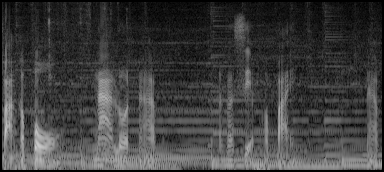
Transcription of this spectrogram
ฝากระโปรงหน้ารถนะครับ แล้วก็เสียบเข้าไปนะครับ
